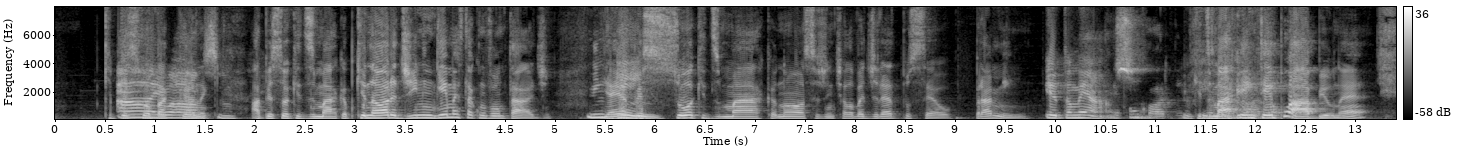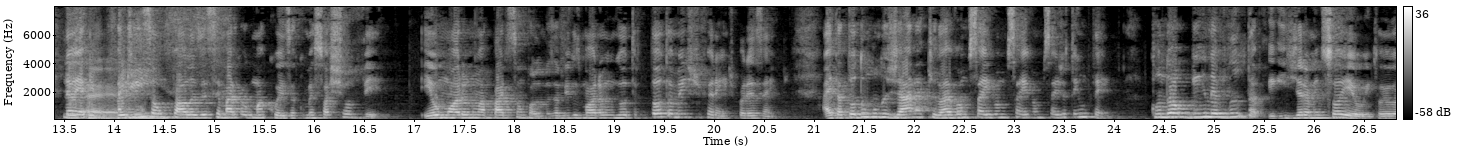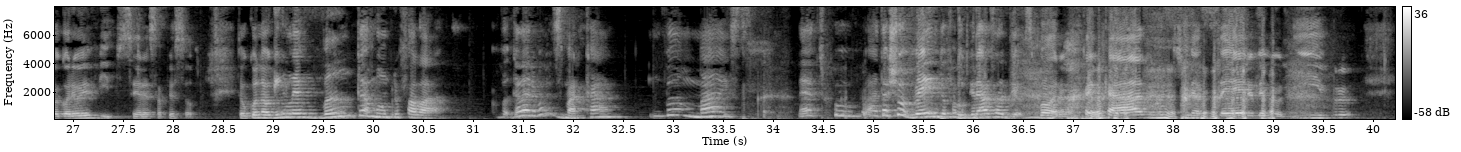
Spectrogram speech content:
Que pessoa Ah, eu bacana. A pessoa que desmarca. Porque na hora de ir, ninguém mais tá com vontade. Ninguém. E aí a pessoa que desmarca, nossa, gente, ela vai direto pro céu. Pra mim. Eu também Eu acho. concordo. Que desmarca em tempo hábil, né? Não, e aqui, É. aqui em São Paulo, às vezes você marca alguma coisa, começou a chover. Eu moro numa parte de São Paulo, meus amigos moram em outra totalmente diferente, por exemplo. Aí tá todo mundo já naquilo, ah, vamos sair, vamos sair, vamos sair, já tem um tempo. Quando alguém levanta, e geralmente sou eu, então eu, agora eu evito ser essa pessoa. Então quando alguém levanta a mão pra falar, galera, vamos desmarcar? Não vamos mais. Né? Tipo, ah, tá chovendo. Eu falo, graças a Deus, bora, vamos ficar em casa, assistir minha série, ler meu livro.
